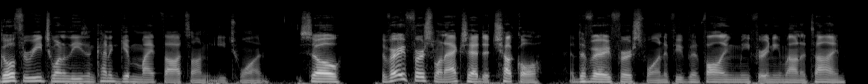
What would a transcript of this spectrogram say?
go through each one of these and kind of give my thoughts on each one. So the very first one, I actually had to chuckle at the very first one. If you've been following me for any amount of time,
